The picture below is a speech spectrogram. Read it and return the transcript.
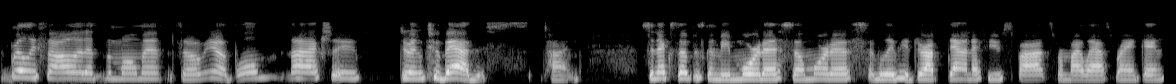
really solid at the moment. So yeah, Bull not actually doing too bad this time. So next up is going to be Mortis. So Mortis, I believe he dropped down a few spots from my last ranking.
